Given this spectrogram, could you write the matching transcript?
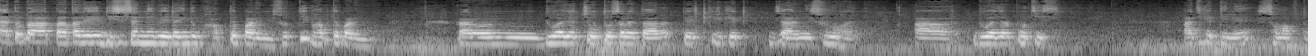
এতটা তাড়াতাড়ি ডিসিশন নেবে এটা কিন্তু ভাবতে পারিনি, সত্যিই ভাবতে পারিনি। কারণ দু হাজার চোদ্দ সালে তার টেস্ট ক্রিকেট জার্নি শুরু হয়। দু হাজার পঁচিশ। আজকের দিনে সমাপ্ত।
